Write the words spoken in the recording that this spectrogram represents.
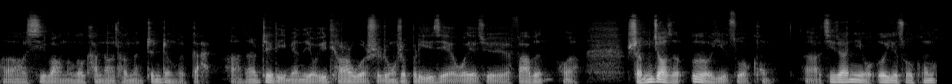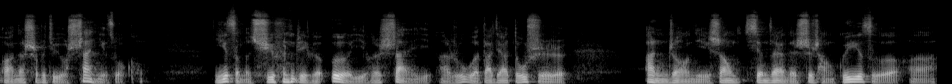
啊，希望能够看到他们真正的改啊。当然这里面呢有一条我始终是不理解，我也去发问啊，什么叫做恶意做空啊？既然你有恶意做空的话，那是不是就有善意做空？你怎么区分这个恶意和善意啊？如果大家都是。按照你上现在的市场规则啊，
